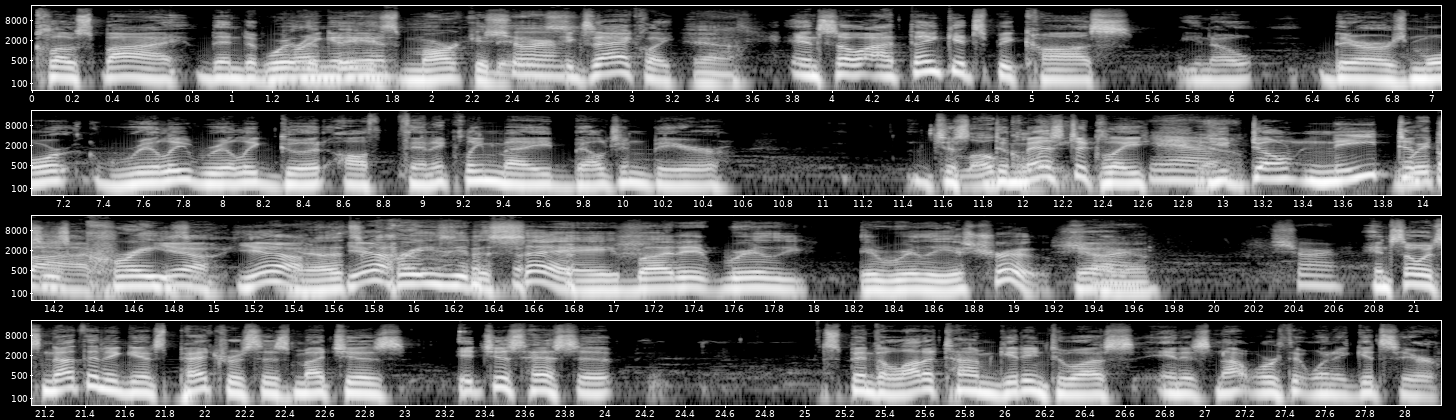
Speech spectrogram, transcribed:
close by than to Where bring the it in? market Sure. is. Exactly. Yeah. And so I think it's because, you know, there's more really, really good, authentically made Belgian beer. Just Locally. domestically, Yeah. you don't need to Which buy. is crazy. Yeah, yeah, You know, that's yeah. crazy to say, but it really, it really is true. Yeah. You know? Sure. And so it's nothing against Petrus as much as it just has to spend a lot of time getting to us, and it's not worth it when it gets here.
